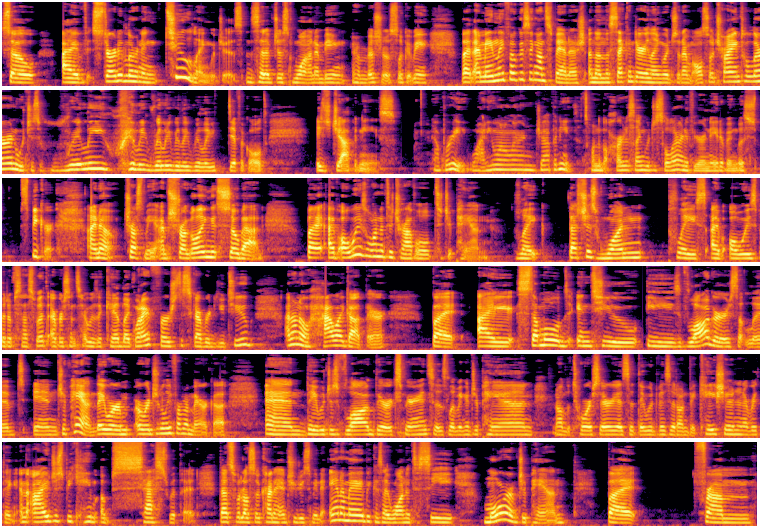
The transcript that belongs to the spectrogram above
So I've started learning two languages instead of just one. I'm being ambitious, look at me. But I'm mainly focusing on Spanish. And then the secondary language that I'm also trying to learn, which is really, really, really, really, really difficult, is Japanese. Now, Brie, why do you want to learn Japanese? It's one of the hardest languages to learn if you're a native English speaker. I know, trust me, I'm struggling so bad. But I've always wanted to travel to Japan. Like, that's just one place I've always been obsessed with ever since I was a kid. Like when I first discovered YouTube, I don't know how I got there, but I stumbled into these vloggers that lived in Japan. They were originally from America and they would just vlog their experiences living in Japan and all the tourist areas that they would visit on vacation and everything. And I just became obsessed with it. That's what also kind of introduced me to anime because I wanted to see more of Japan, but from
